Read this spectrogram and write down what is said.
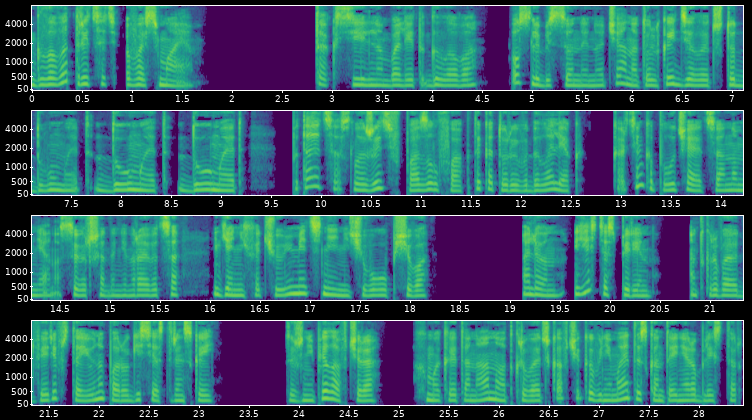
Глава 38. Так сильно болит голова. После бессонной ночи она только и делает, что думает, думает, думает. Пытается сложить в пазл факты, которые выдал Олег. Картинка получается, но мне она совершенно не нравится. Я не хочу иметь с ней ничего общего. «Алён, есть аспирин?» Открываю дверь и встаю на пороге сестринской. «Ты же не пила вчера?» Хмыкает она, но открывает шкафчик и вынимает из контейнера блистер.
